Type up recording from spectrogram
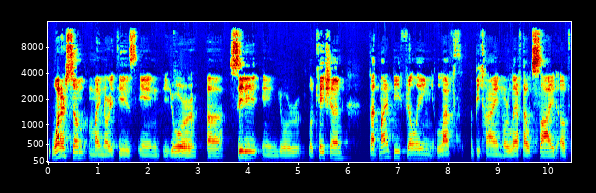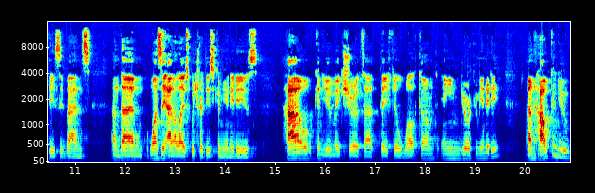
what are some minorities in your uh, city, in your location, that might be feeling left behind or left outside of these events. And then once they analyze which are these communities, how can you make sure that they feel welcomed in your community? And how can you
